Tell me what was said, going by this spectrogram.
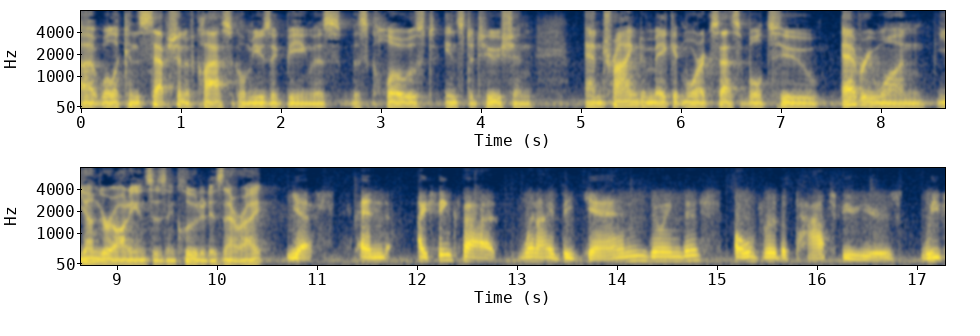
uh, well a conception of classical music being this this closed institution and trying to make it more accessible to everyone younger audiences included is that right Yes. And I think that when I began doing this, over the past few years, we've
